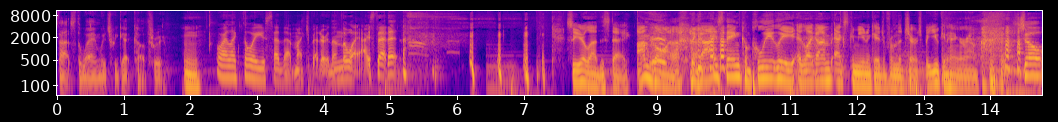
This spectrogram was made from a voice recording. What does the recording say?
That's the way in which we get cut through. Mm. Oh, I like the way you said that much better than the way I said it. so you're allowed to stay. I'm gone. the guys thing completely like I'm excommunicated from the church, but you can hang around. so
